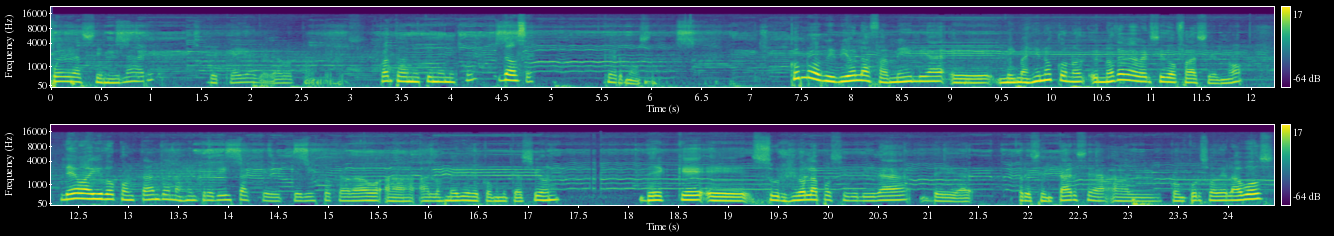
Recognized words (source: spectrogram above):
puede asimilar de que haya llegado tan lejos. ¿Cuántos años tiene Nicole? 12. Qué hermosa. ¿Cómo vivió la familia? Eh, me imagino que no, no debe haber sido fácil, ¿no? Leo ha ido contando en las entrevistas que, que he visto que ha dado a, los medios de comunicación de que eh, surgió la posibilidad de presentarse a, al concurso de la voz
